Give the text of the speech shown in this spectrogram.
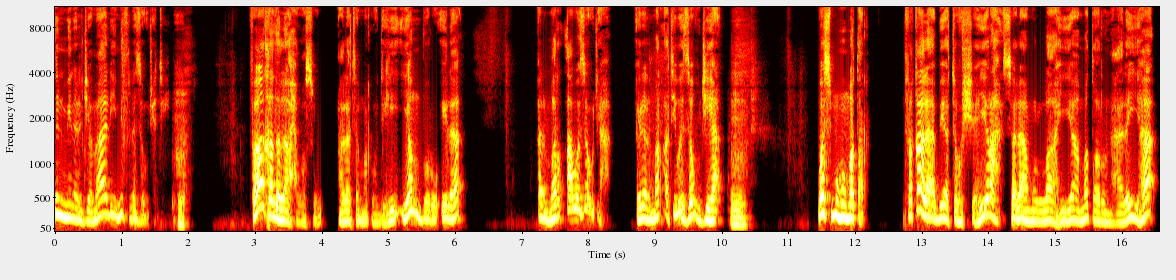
من الجمال مثل زوجته فأخذ الأحوص على تمرده ينظر إلى المرأة وزوجها إلى المرأة وزوجها. واسمه مطر. فقال أبياته الشهيرة سلام الله يا مطر عليها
